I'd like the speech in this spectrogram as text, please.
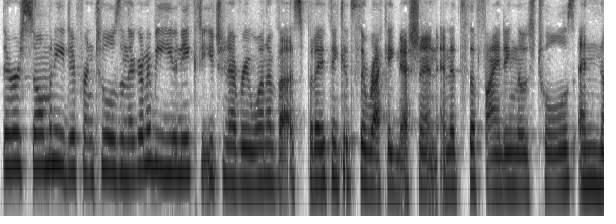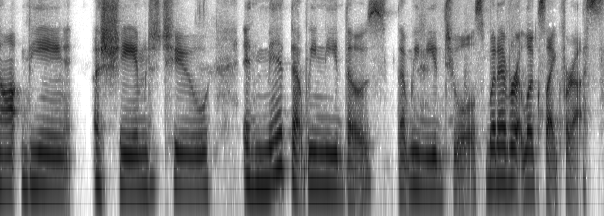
There are so many different tools, and they're going to be unique to each and every one of us. But I think it's the recognition and it's the finding those tools and not being ashamed to admit that we need those, that we need tools, whatever it looks like for us.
